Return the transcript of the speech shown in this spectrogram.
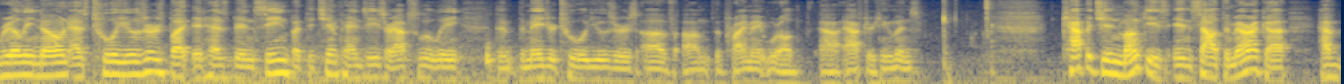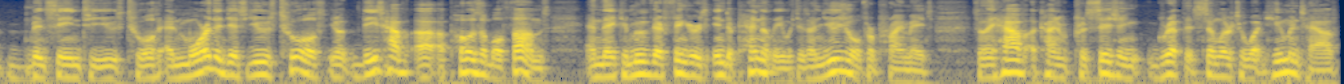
really known as tool users, but it has been seen. But the chimpanzees are absolutely the, the major tool users of um, the primate world uh, after humans. Capuchin monkeys in South America have been seen to use tools, and more than just use tools, you know, these have uh, opposable thumbs, and they can move their fingers independently, which is unusual for primates. So they have a kind of precision grip that's similar to what humans have.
